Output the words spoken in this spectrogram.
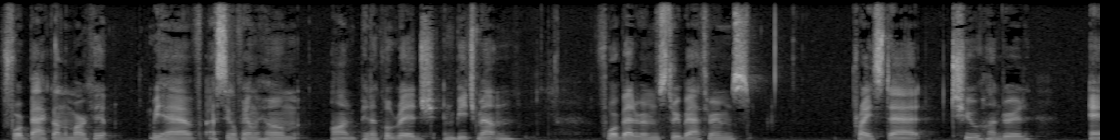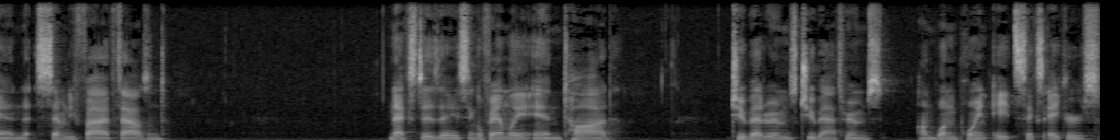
For back on the market, we have a single family home on Pinnacle Ridge and Beech Mountain. Four bedrooms, three bathrooms, priced at 275,000. Next is a single family in Todd, two bedrooms, two bathrooms on 1.86 acres,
